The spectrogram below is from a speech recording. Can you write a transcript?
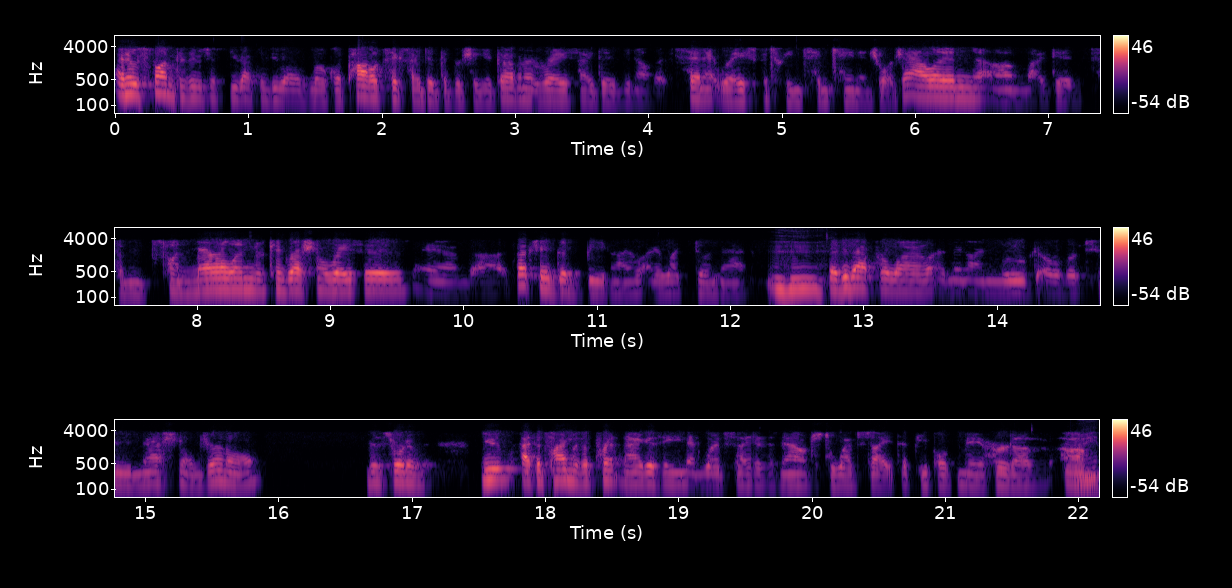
and it was fun because it was just you got to do all the local politics. I did the Virginia governor race. I did you know the Senate race between Tim Kaine and George Allen. Um, I did some fun Maryland congressional races, and uh, it's actually a good beat, and I, I like doing that. Mm-hmm. So I did that for a while, and then I moved over to National Journal. This sort of you at the time was a print magazine and website. It is now just a website that people may have heard of um, right.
